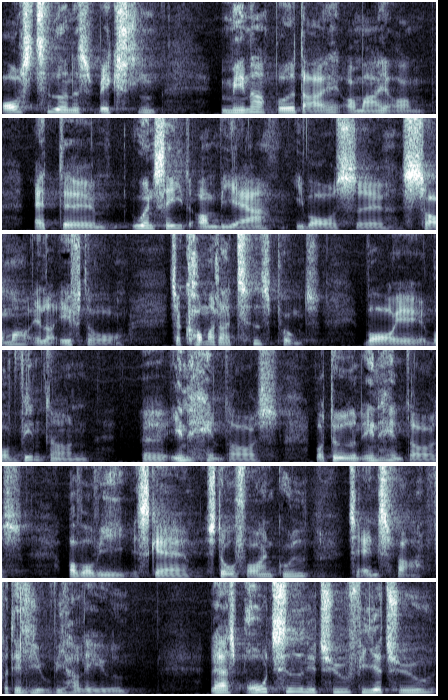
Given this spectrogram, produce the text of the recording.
årstidernes vekslen minder både dig og mig om, at øh, uanset om vi er i vores øh, sommer eller efterår, så kommer der et tidspunkt, hvor, øh, hvor vinteren øh, indhenter os, hvor døden indhenter os, og hvor vi skal stå foran Gud til ansvar for det liv, vi har levet. Lad os bruge tiden i 2024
